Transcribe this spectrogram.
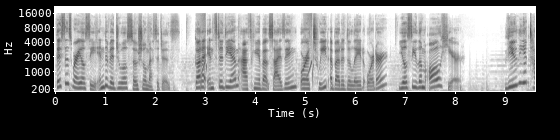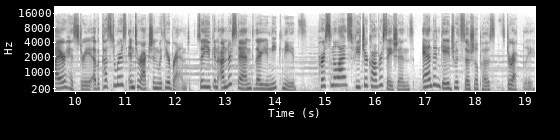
This is where you'll see individual social messages. Got an Insta DM asking about sizing or a tweet about a delayed order? You'll see them all here. View the entire history of a customer's interaction with your brand so you can understand their unique needs, personalize future conversations, and engage with social posts directly.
